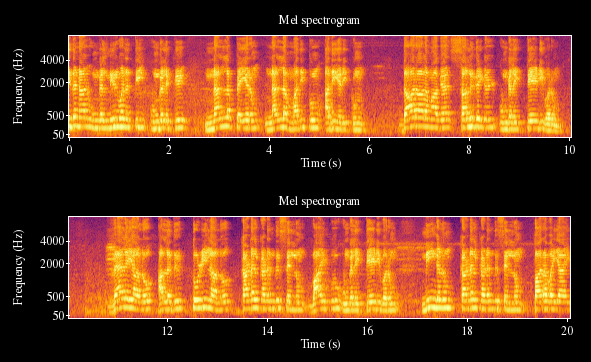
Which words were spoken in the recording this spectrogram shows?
இதனால் உங்கள் நிறுவனத்தில் உங்களுக்கு நல்ல பெயரும் நல்ல மதிப்பும் அதிகரிக்கும். தாராளமாக சலுகைகள் உங்களை தேடி வரும். வேலையாலோ அல்லது தொழிலாலோ கடல் கடந்து செல்லும் வாய்ப்பு உங்களை தேடி வரும். நீங்களும் கடல் கடந்து செல்லும் பறவையாய்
